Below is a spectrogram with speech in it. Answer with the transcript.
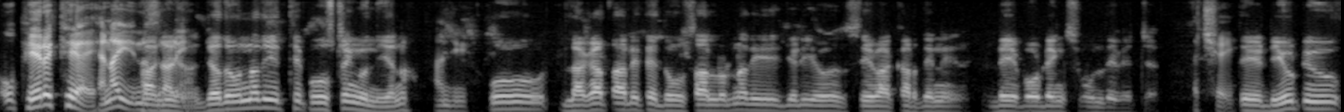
ਉਹ ਫਿਰ ਇੱਥੇ ਆਏ ਹੈ ਨਾ ਜੀ ਨਸਰਾਲੀ ਹਾਂ, ਜਦੋਂ ਉਹਨਾਂ ਦੀ ਇੱਥੇ ਪੋਸਟਿੰਗ ਹੁੰਦੀ ਹੈ ਨਾ ਹਾਂਜੀ। ਉਹ ਲਗਾਤਾਰ ਇੱਥੇ 2 ਸਾਲ ਉਹਨਾਂ ਦੀ ਜਿਹੜੀ ਉਹ ਸੇਵਾ ਕਰਦੇ ਨੇ ਡੇ ਬੋਰਡਿੰਗ ਸਕੂਲ ਦੇ ਵਿੱਚ। ਅੱਛਾ ਜੀ। ਤੇ ਡਿਊ ਟੂ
